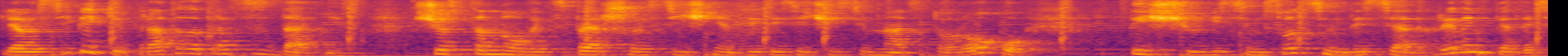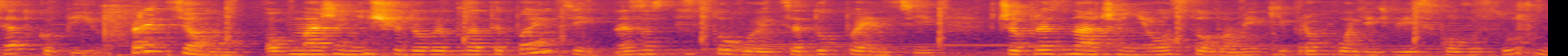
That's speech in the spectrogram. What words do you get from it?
для осіб, які втратили працездатність, що становить з 1 січня 2017 року 1870 гривень 50 копійок. При цьому обмеження щодо виплати пенсій не застосовуються до пенсії, що призначені особам, які проходять військову службу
